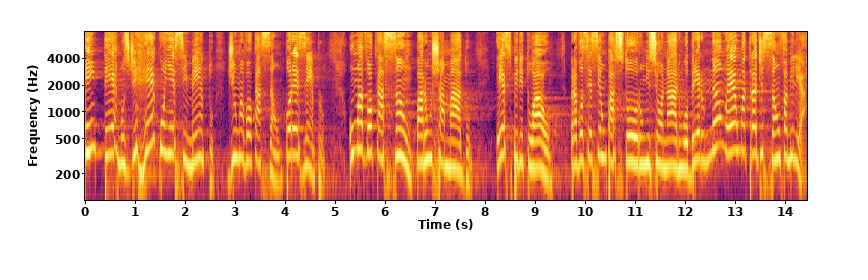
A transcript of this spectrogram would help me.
em termos de reconhecimento de uma vocação. Por exemplo, uma vocação para um chamado espiritual, para você ser um pastor, um missionário, um obreiro, não é uma tradição familiar.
